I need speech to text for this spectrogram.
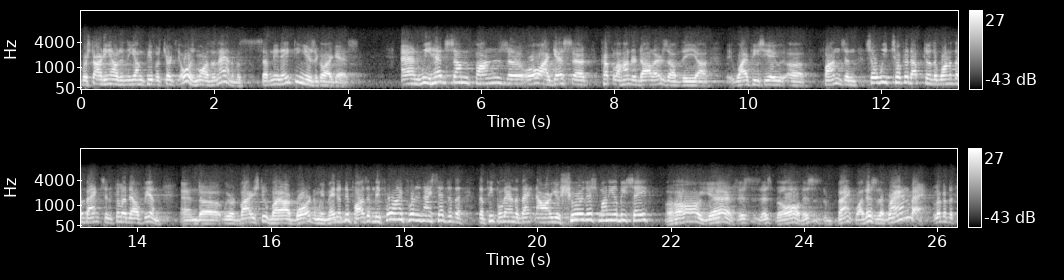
were starting out in the young people's church. Oh, it was more than that. It was 17, 18 years ago, I guess. And we had some funds, uh, oh, I guess a couple of hundred dollars of the uh, YPCA uh, funds, and so we took it up to the, one of the banks in Philadelphia, and, and uh, we were advised to by our board, and we made a deposit. And before I put it in, I said to the, the people there in the bank, "Now, are you sure this money will be safe?" Oh yes, this is this. Oh, this is the bank. Why, this is a grand bank. Look at the.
